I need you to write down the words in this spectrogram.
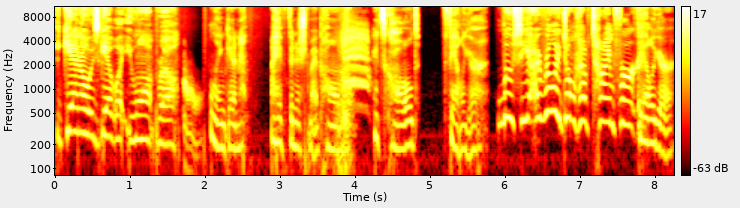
You can't always get what you want, bro. Lincoln, I have finished my poem. It's called Failure. Lucy, I really don't have time for. Failure.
